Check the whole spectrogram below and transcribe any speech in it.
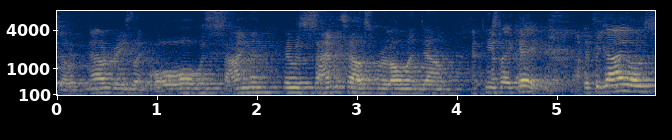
So now everybody's like, oh, it was Simon? It was Simon's house where it all went down. He's like, hey, if a guy owes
